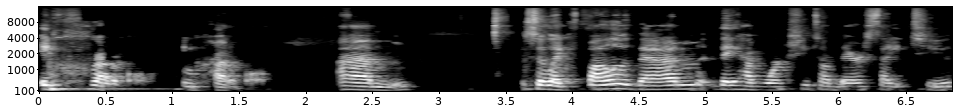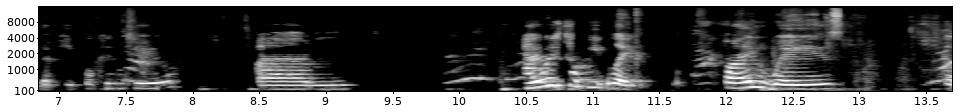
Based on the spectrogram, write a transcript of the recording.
incredible, incredible. Um, so, like, follow them. They have worksheets on their site too that people can do. Um, I always tell people like find ways to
